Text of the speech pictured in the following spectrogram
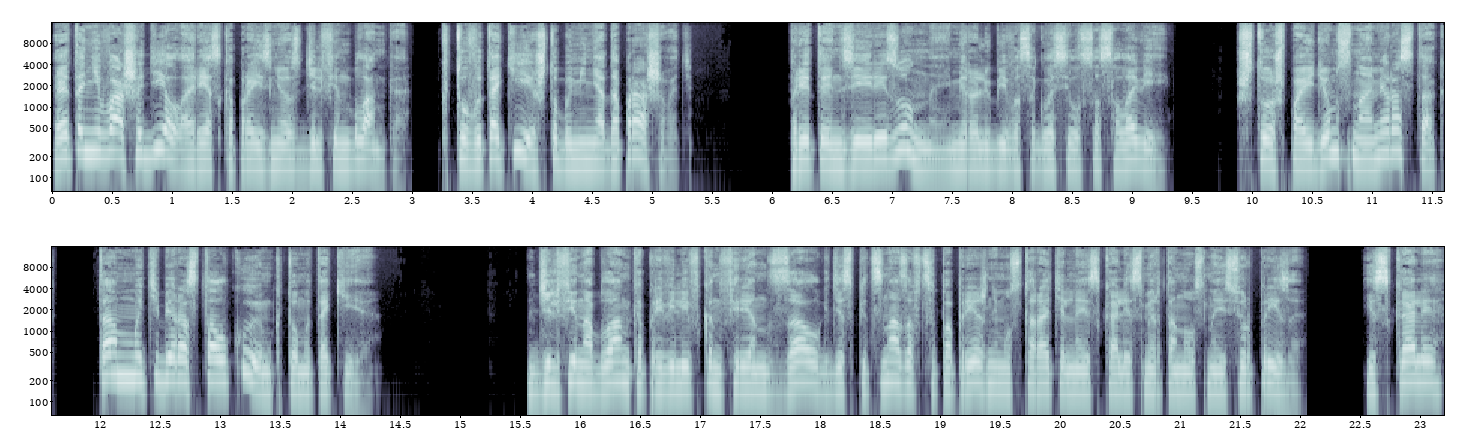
Это не ваше дело, резко произнес дельфин Бланка. Кто вы такие, чтобы меня допрашивать? Претензии резонные, миролюбиво согласился Соловей. Что ж, пойдем с нами, раз так. Там мы тебе растолкуем, кто мы такие. Дельфина Бланка привели в конференц-зал, где спецназовцы по-прежнему старательно искали смертоносные сюрпризы. Искали,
